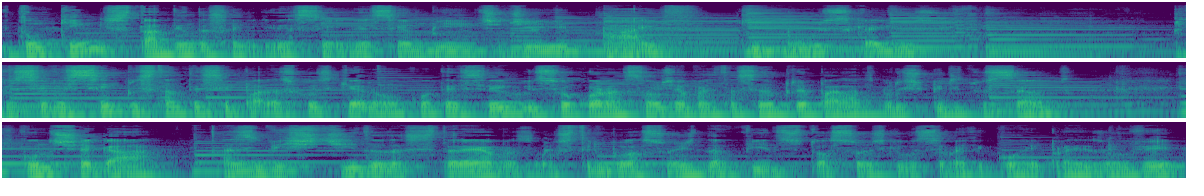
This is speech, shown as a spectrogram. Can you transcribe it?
Então, quem está dentro dessa, desse, desse ambiente de paz, que busca isso, você vai sempre estar antecipado às coisas que irão acontecer e seu coração já vai estar sendo preparado pelo Espírito Santo. E quando chegar as investidas das trevas, as tribulações da vida, situações que você vai ter que correr para resolver,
